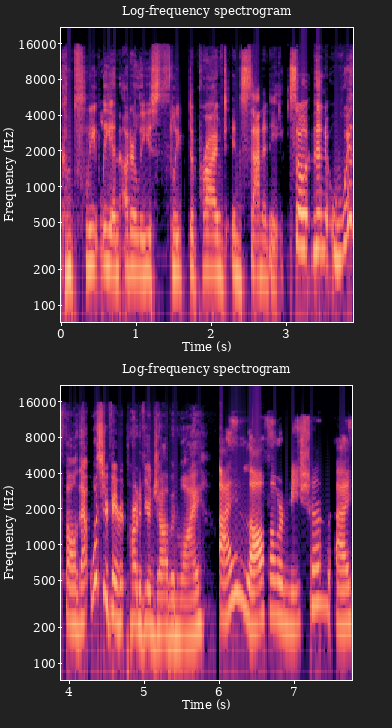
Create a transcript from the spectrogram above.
completely and utterly sleep deprived insanity. So then with all that, what's your favorite part of your job and why? I love our mission. I,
